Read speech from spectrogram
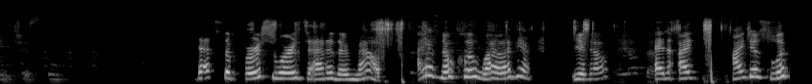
Interesting. That's the first words out of their mouth. I have no clue why I'm here, you know? I. And I, I just look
